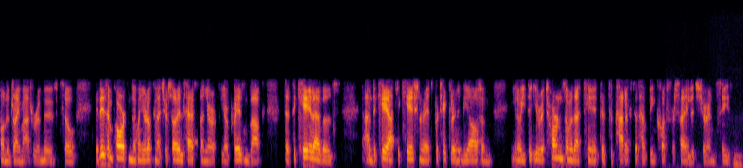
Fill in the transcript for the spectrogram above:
ton of dry matter removed. So it is important that when you're looking at your soil test on your your grazing block that the K levels and the K application rates, particularly in the autumn, you know, that you return some of that K to, to, paddocks that have been cut for silage during the season.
